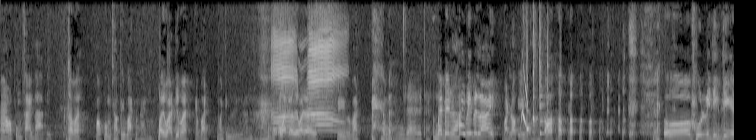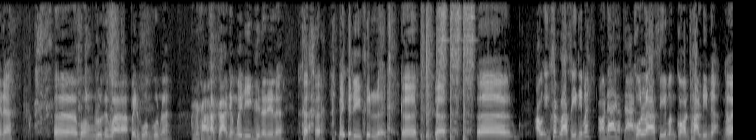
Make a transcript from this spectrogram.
หาว่าผมสายบาปอีกทำไมเพราะผมชอบไปวัดเหมือนกันไปวัดใช่ไหมแต่วัดวัดที่อื่นครับวัดอะไรวัดอะไรคือวัดแต่แต่ไม่เป็นไรไม่เป็นไรวัดรอบเอวครับอ๋อโอ้คุณนี่จริงๆเลยนะเออผมรู้สึกว่าเป็นห่วงคุณนะนะครับอาการยังไม่ดีขึ้นอันนี้นะไม่ได้ดีขึ้นเลย เออ เออเออ เอาอีกสักราศีดีไหมอ๋อได้ครับอาจารย์คนราศีมังกรธาตุดินอะใช่ไหม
